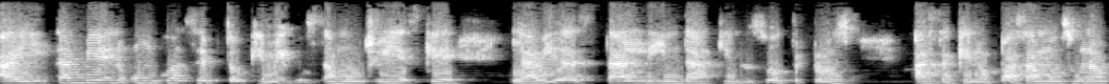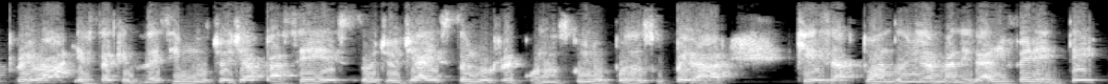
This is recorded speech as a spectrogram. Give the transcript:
hay también un concepto que me gusta mucho y es que la vida es tan linda que nosotros hasta que no pasamos una prueba y hasta que no decimos yo ya pasé esto, yo ya esto lo reconozco y lo puedo superar, que es actuando de una manera diferente,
